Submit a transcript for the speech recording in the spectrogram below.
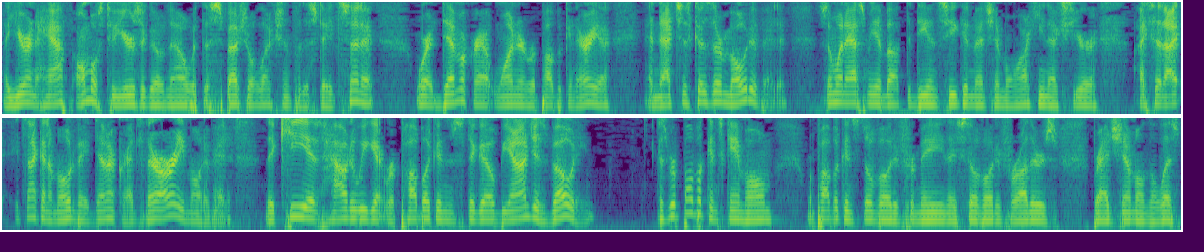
a year and a half, almost two years ago now, with the special election for the state senate, where a Democrat won in a Republican area, and that's just because they're motivated. Someone asked me about the DNC convention in Milwaukee next year. I said, I, it's not going to motivate Democrats. They're already motivated. The key is how do we get Republicans to go beyond just voting? Because Republicans came home, Republicans still voted for me. They still voted for others. Brad Schimel on the list.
